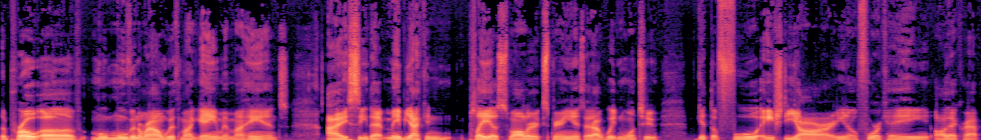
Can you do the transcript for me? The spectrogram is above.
the pro of move, moving around with my game in my hands, I see that maybe I can play a smaller experience that I wouldn't want to get the full HDR, you know, 4K, all that crap.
